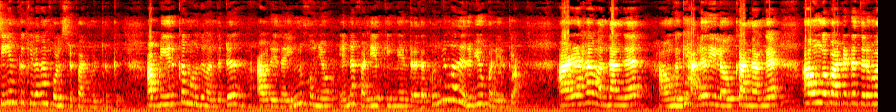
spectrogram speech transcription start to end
சிஎம்க்கு கீழே தான் போலீஸ் டிபார்ட்மெண்ட் இருக்கு. அப்படி இருக்கும் போது வந்துட்டு அவர் இதை இன்னும் கொஞ்சம் என்ன பண்ணியிருக்கீங்கன்றத கொஞ்சம் அதை ரிவ்யூ பண்ணியிருக்கலாம். அழகா வந்தாங்க. அவங்க கேலரியில் உட்கார்ந்தாங்க. அவங்க பாட்டுட்டு திரும்ப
